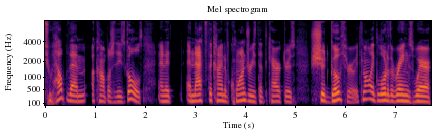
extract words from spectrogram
to help them accomplish these goals, and it. And that's the kind of quandaries that the characters should go through. It's not like Lord of the Rings where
